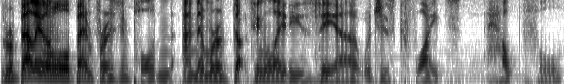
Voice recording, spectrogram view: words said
The rebellion on Lord Benfrey is important, and then we're abducting Lady Zia, which is quite helpful.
